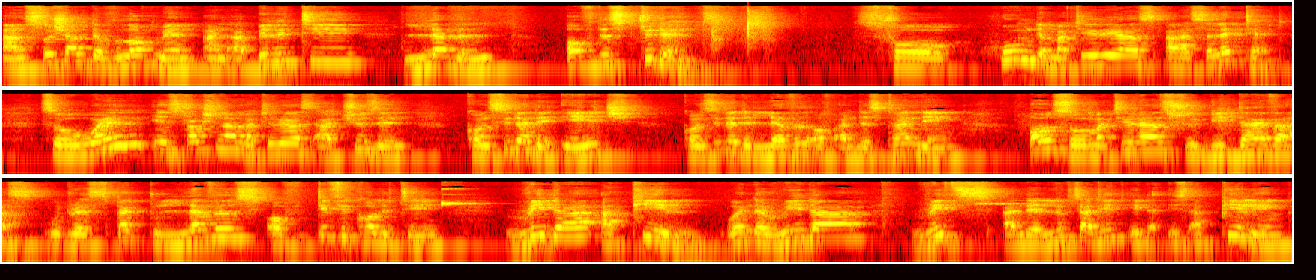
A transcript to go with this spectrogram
and social development and ability level of the student for whom the materials are selected. So when instructional materials are chosen, consider the age, consider the level of understanding. Also, materials should be diverse with respect to levels of difficulty, reader appeal. When the reader reads and they looks at it, it is appealing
